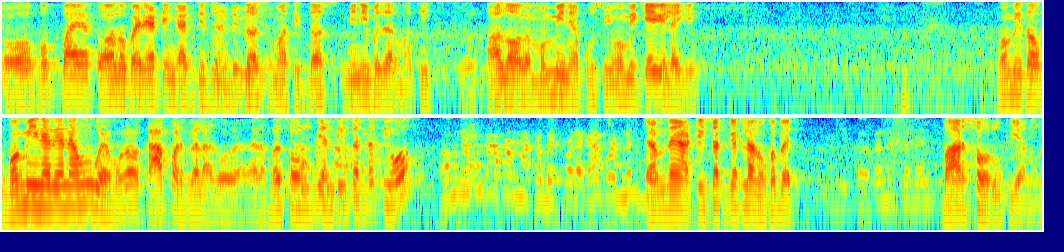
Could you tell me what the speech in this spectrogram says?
તો પપ્પાએ તો હાલો ભાઈ રેટિંગ આપી દીધું દસમાંથી દસ મિની બજારમાંથી હાલો હવે મમ્મીને પૂછવી મમ્મી કેવી લાગી? મમ્મી તો મમ્મી ને એને શું હોય કાપડ પેલા જોવે એટલે બસો રૂપિયાની ટી શર્ટ નથી હો. અમને હું કાપડમાં ખબર પડે કાપડ નથી એમને આ ટી શર્ટ કેટલાનું ખબર? જોતું. તો તને ખબર બારસો રૂપિયાનું.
